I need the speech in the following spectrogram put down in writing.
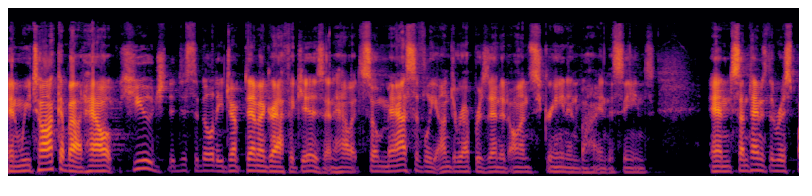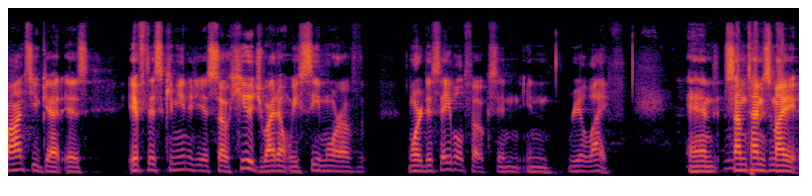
And we talk about how huge the disability demographic is and how it's so massively underrepresented on screen and behind the scenes. And sometimes the response you get is, if this community is so huge, why don't we see more of more disabled folks in, in real life? And sometimes my,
